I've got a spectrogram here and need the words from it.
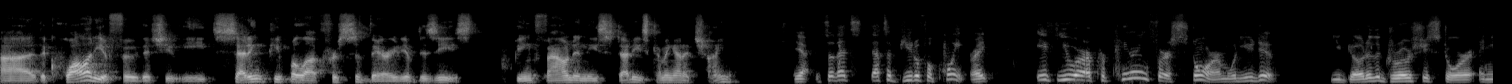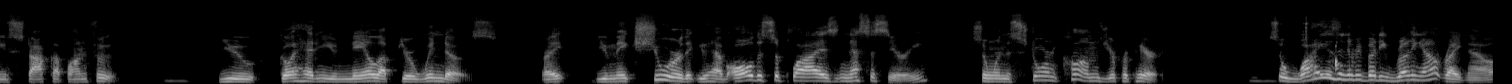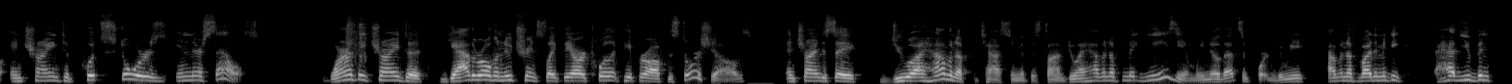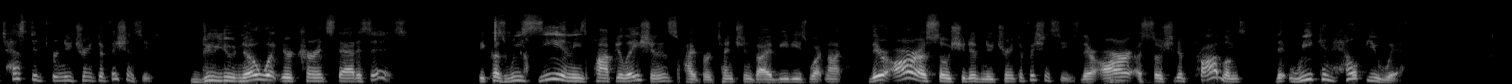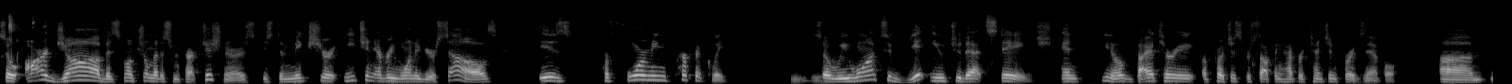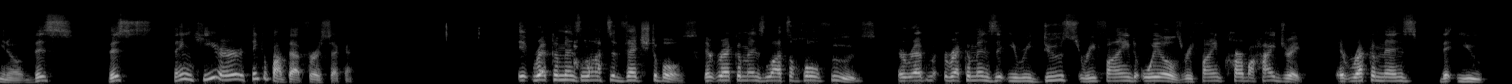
uh, the quality of food that you eat, setting people up for severity of disease, being found in these studies coming out of China. Yeah, so that's that's a beautiful point, right? If you are preparing for a storm, what do you do? You go to the grocery store and you stock up on food. You go ahead and you nail up your windows, right? You make sure that you have all the supplies necessary so when the storm comes, you're prepared. Mm-hmm. So why isn't everybody running out right now and trying to put stores in their cells? Why aren't they trying to gather all the nutrients like they are toilet paper off the store shelves and trying to say, do I have enough potassium at this time? Do I have enough magnesium? We know that's important. Do we have enough vitamin D? Have you been tested for nutrient deficiencies? do you know what your current status is? Because we see in these populations, hypertension, diabetes, whatnot, there are associative nutrient deficiencies. There hmm. are associative problems that we can help you with. So, our job as functional medicine practitioners is to make sure each and every one of your cells is performing perfectly. Mm-hmm. So, we want to get you to that stage. And, you know, dietary approaches for stopping hypertension, for example, um, you know, this this thing here, think about that for a second. It recommends lots of vegetables. It recommends lots of whole foods. It re- recommends that you reduce refined oils, refined carbohydrate. It recommends that you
